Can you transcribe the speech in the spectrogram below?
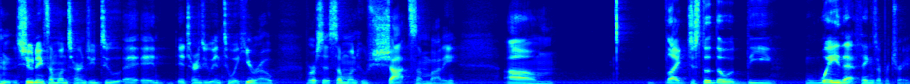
shooting someone turns you to it, it turns you into a hero versus someone who shot somebody. Um, like just the, the the way that things are portrayed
